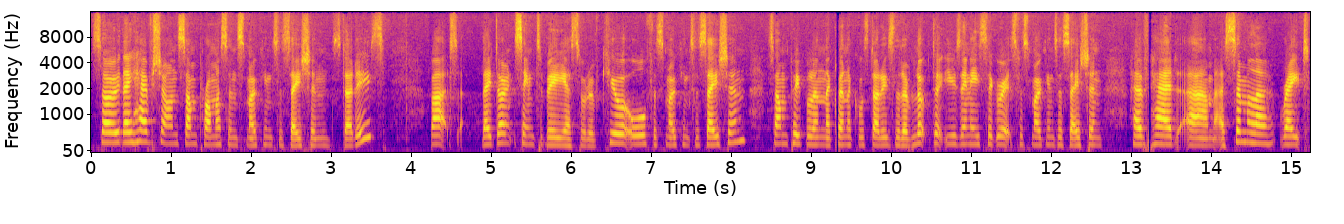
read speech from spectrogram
So they have shown some promise in smoking cessation studies, but they don't seem to be a sort of cure all for smoking cessation. Some people in the clinical studies that have looked at using e cigarettes for smoking cessation have had um, a similar rate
